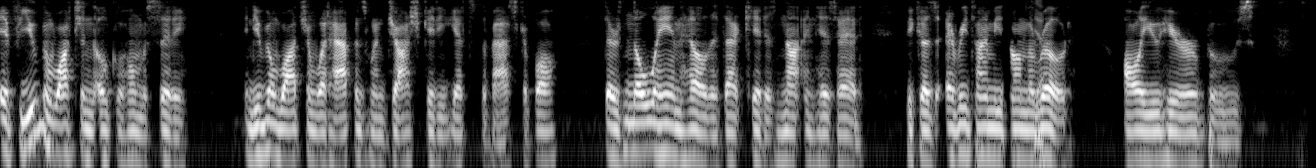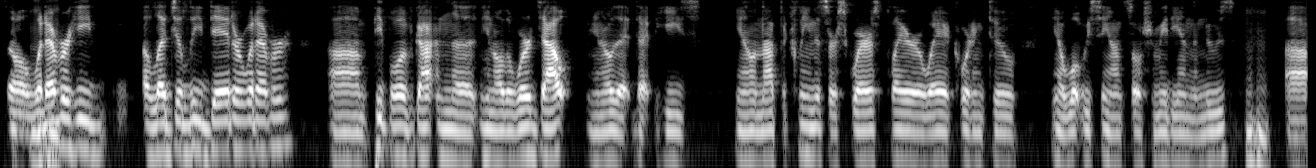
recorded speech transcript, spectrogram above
If you've been watching Oklahoma City and you've been watching what happens when Josh Giddey gets the basketball, there's no way in hell that that kid is not in his head because every time he's on the yep. road, all you hear are boos. So mm-hmm. whatever he allegedly did or whatever, um, people have gotten the you know the words out. You know that that he's you know not the cleanest or squarest player away according to you know what we see on social media and the news. Mm-hmm. Uh,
